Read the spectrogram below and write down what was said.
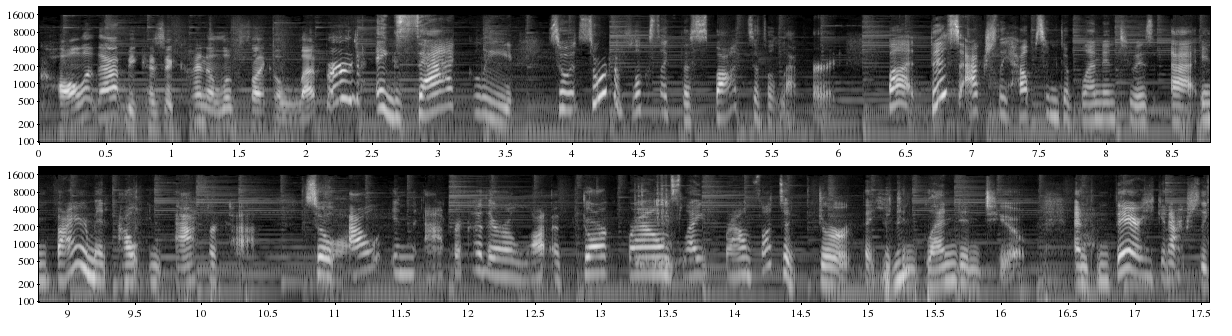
call it that because it kind of looks like a leopard? Exactly. So it sort of looks like the spots of a leopard. But this actually helps him to blend into his uh, environment out in Africa. So out in Africa, there are a lot of dark browns, light browns, lots of dirt that he can blend into. And from there, he can actually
